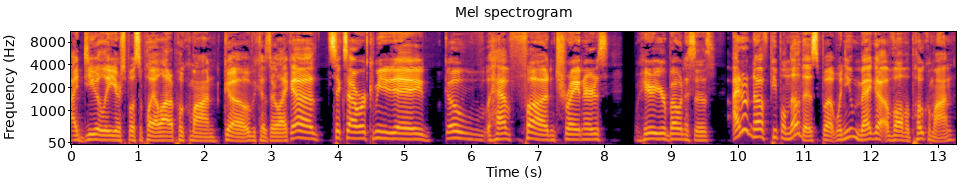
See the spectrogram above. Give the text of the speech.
ideally you're supposed to play a lot of Pokemon Go because they're like, uh, six hour community day, go have fun, trainers. Here are your bonuses. I don't know if people know this, but when you mega evolve a Pokemon,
